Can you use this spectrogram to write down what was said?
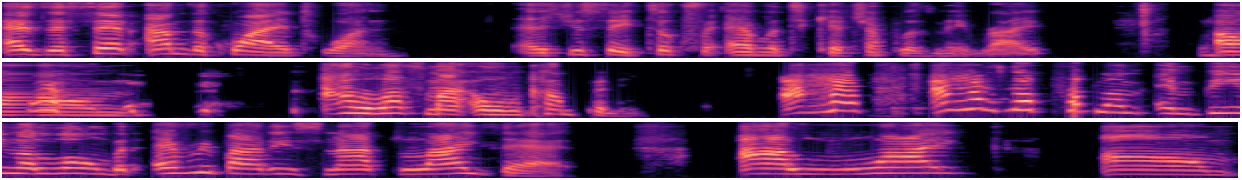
as I said, I'm the quiet one. As you say, took forever to catch up with me, right? Um, I love my own company. I have I have no problem in being alone, but everybody's not like that. I like um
